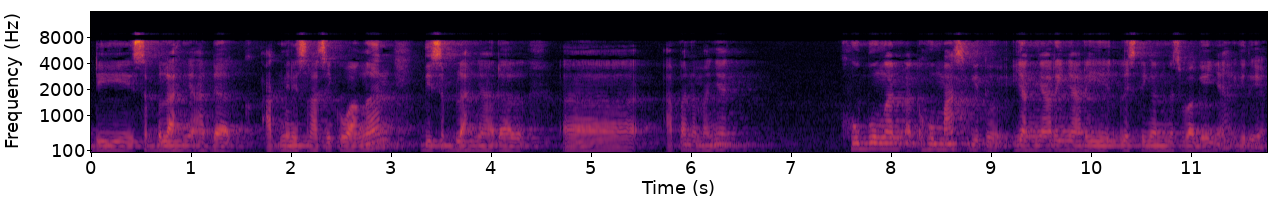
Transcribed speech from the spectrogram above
di sebelahnya ada administrasi keuangan di sebelahnya ada uh, apa namanya hubungan humas gitu yang nyari-nyari listingan dan sebagainya gitu ya.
